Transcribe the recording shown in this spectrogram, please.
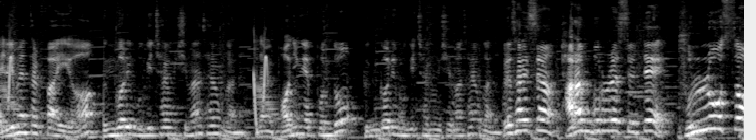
엘리멘탈 파이어 근거리 무기 착용 시만 사용 가능. 그다음에 버닝 웨폰도 근거리 무기 착용 시에만 사용 가능. 그래서 사실상 바람불을 했을 때 불로서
